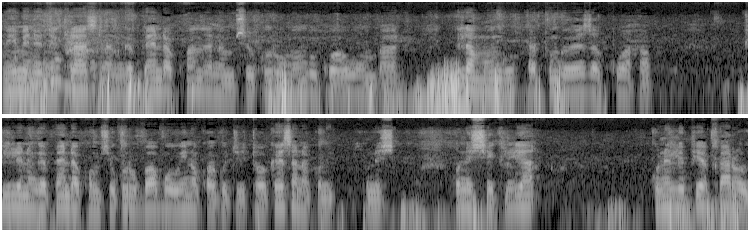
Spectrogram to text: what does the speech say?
Mimi Nicholas na ningependa kwanza nimshukuru Mungu kwa huu umbali. Bila Mungu hatungeweza kuwa hapa. Pili, ningependa kumshukuru Babu Owino kwa kujitokeza na kunish- kunishikilia kunilipia karo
